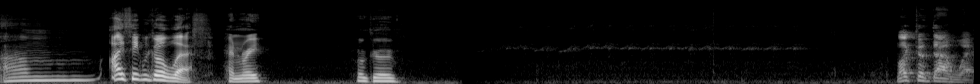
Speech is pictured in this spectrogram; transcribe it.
Um, I think we go left, Henry. Okay. Let's go that way.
